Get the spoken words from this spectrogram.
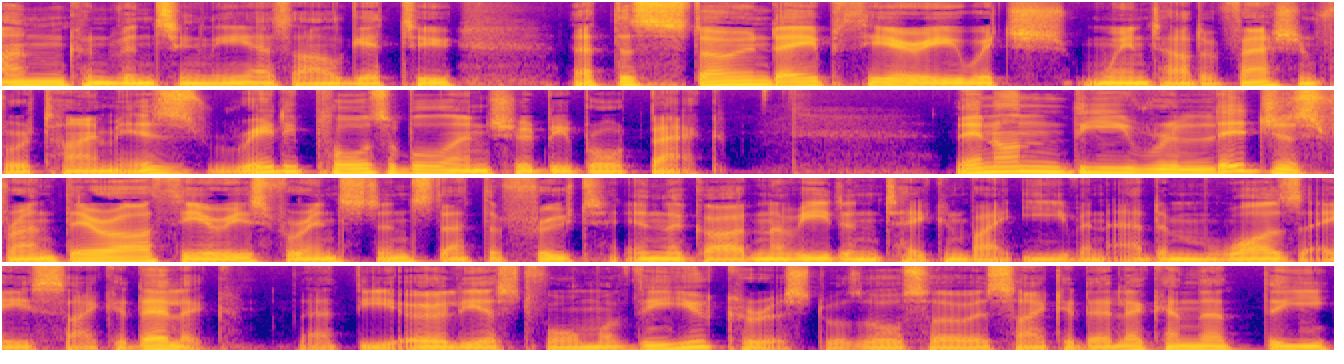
unconvincingly, as I'll get to, that the stoned ape theory, which went out of fashion for a time, is really plausible and should be brought back. Then, on the religious front, there are theories, for instance, that the fruit in the Garden of Eden taken by Eve and Adam was a psychedelic, that the earliest form of the Eucharist was also a psychedelic, and that the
